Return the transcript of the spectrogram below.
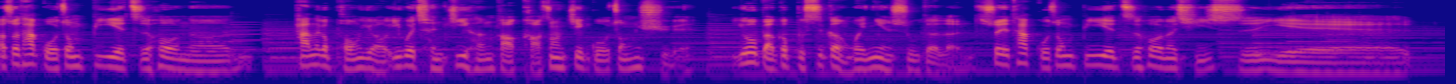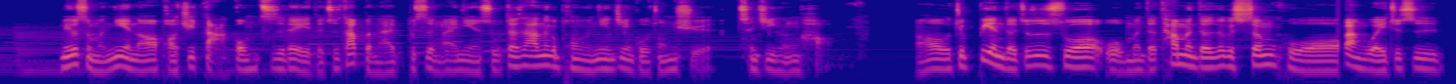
他说他国中毕业之后呢，他那个朋友因为成绩很好，考上建国中学。因为我表哥不是个很会念书的人，所以他国中毕业之后呢，其实也没有什么念，然后跑去打工之类的。就是他本来不是很爱念书，但是他那个朋友念建国中学，成绩很好，然后就变得就是说，我们的他们的这个生活范围就是。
